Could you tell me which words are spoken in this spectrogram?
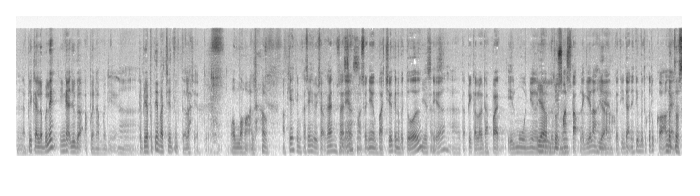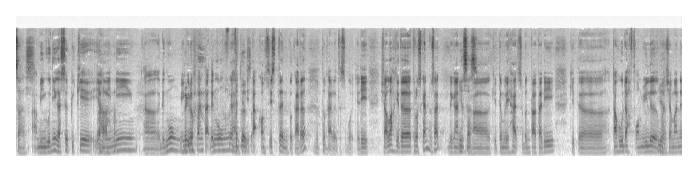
Hmm. Tapi kalau boleh ingat juga apa nama dia. Ha. Tapi yang penting baca itu betul lah. Baca betul. Wallahu alam. Okey, terima kasih diucapkan Ustaz Yes, ya. yes. Maksudnya baca kena betul Yes, yes. ya. Uh, tapi kalau dapat ilmunya Ya, tu betul, lebih Ustaz. mantap lagi lah Ya. kan. Kalau tidak nanti bertukar-tukar kan. Betul, Ustaz. Uh, minggu ni rasa fikir yang ini uh, dengung, minggu Dengung. depan tak dengung kan. Betul, Jadi tak konsisten perkara perkara tersebut. Jadi insya-Allah kita teruskan Ustaz dengan Yes, uh, kita melihat sebentar tadi kita tahu dah formula Ya. macam mana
